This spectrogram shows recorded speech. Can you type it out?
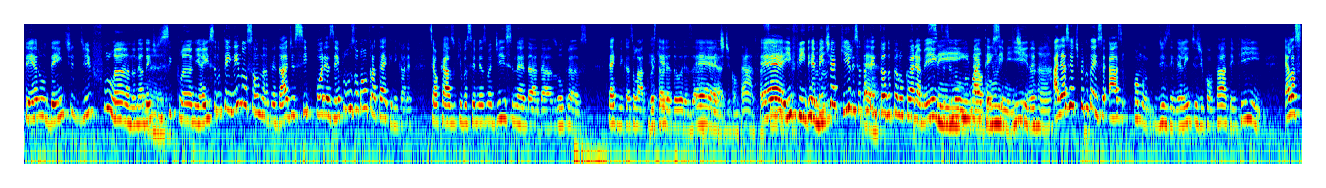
ter o dente de fulano, né? O dente de é. ciclano. E aí você não tem nem noção, na verdade, se, por exemplo, usou uma outra técnica, né? Se é o caso que você mesma disse, né? Da, das outras técnicas lá. É é? Restauradoras, é, é, lente de contato. Facilita. É, enfim, de repente uhum. aquilo, você está é. tentando pelo clareamento, Sim, você não, não vai não, tem um limite. né? Uhum. Aliás, eu ia te perguntar isso, as, como dizem, né, lentes de contato, enfim, elas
